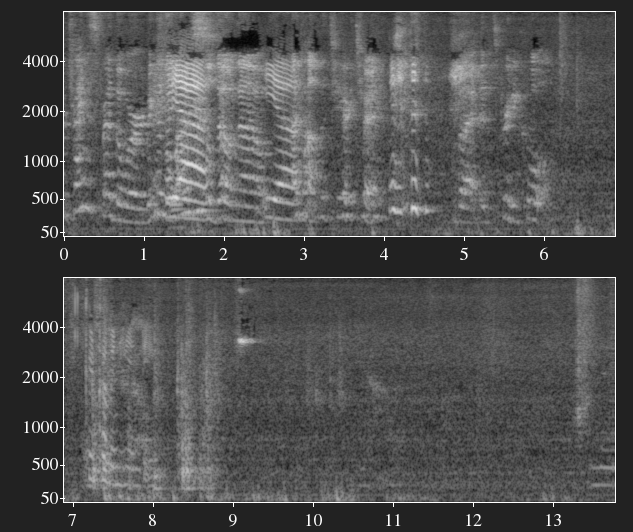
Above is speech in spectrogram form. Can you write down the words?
We're trying to spread the word because a lot Yeah. of people don't know Yeah. about the chair trick, but it's pretty cool. Could come in handy. And then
